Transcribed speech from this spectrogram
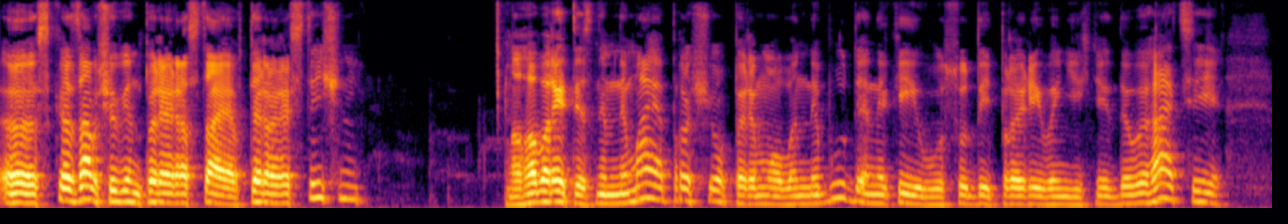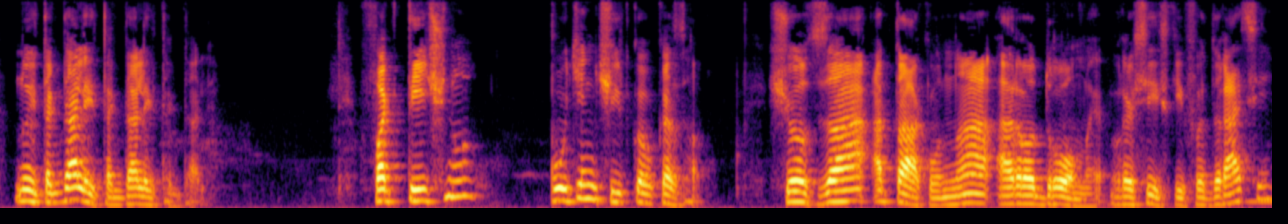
Е, Сказав, що він переростає в терористичний. Говорити з ним немає про що, перемовин не буде, не Києву судить про рівень їхньої делегації, ну і так далі, і так далі, і так далі. Фактично, Путін чітко вказав, що за атаку на аеродроми в Російській Федерації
